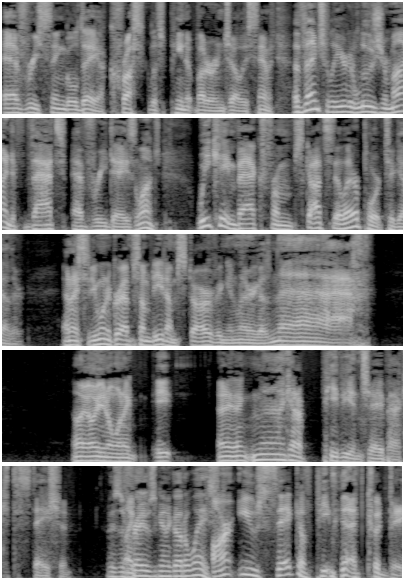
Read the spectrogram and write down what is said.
Every single day, a crustless peanut butter and jelly sandwich. Eventually, you're going to lose your mind if that's every day's lunch. We came back from Scottsdale Airport together, and I said, "You want to grab something to eat? I'm starving." And Larry goes, "Nah." I'm like, "Oh, you don't want to eat anything?" Nah, I got a PB and J back at the station. He was Like, afraid it was going to go to waste. Aren't you sick of PB? That could be.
